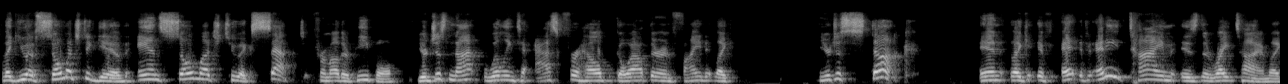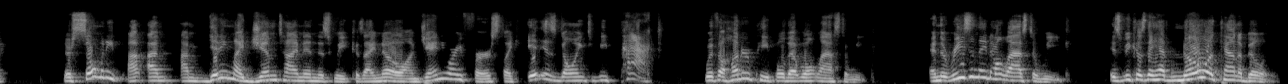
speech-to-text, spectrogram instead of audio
like you have so much to give and so much to accept from other people. You're just not willing to ask for help go out there and find it. Like you're just stuck. And like if if any time is the right time like there's so many i'm i'm getting my gym time in this week because i know on january 1st like it is going to be packed with 100 people that won't last a week and the reason they don't last a week is because they have no accountability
